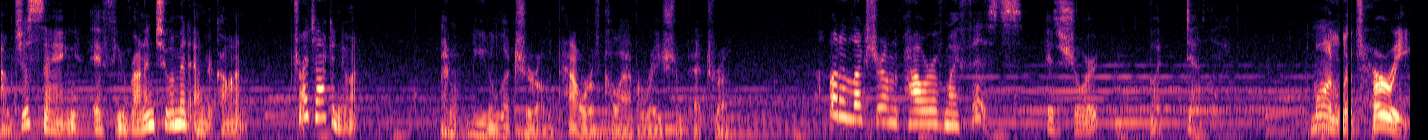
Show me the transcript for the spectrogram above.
I'm just saying, if you run into him at EnderCon, try talking to him. I don't need a lecture on the power of collaboration, Petra. How about a lecture on the power of my fists? It's short, but deadly. Come on, let's hurry.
